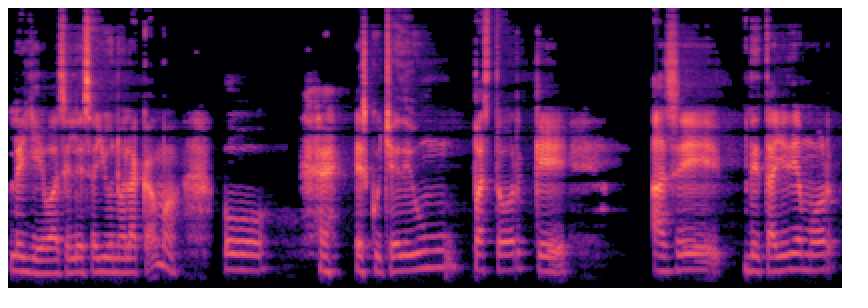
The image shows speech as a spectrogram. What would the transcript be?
le llevas el desayuno a la cama. O escuché de un pastor que hace detalles de amor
